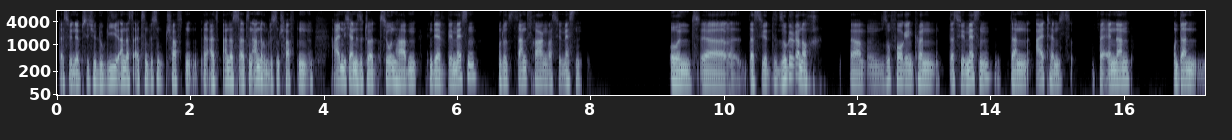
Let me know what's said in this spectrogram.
dass wir in der Psychologie anders als in Wissenschaften, äh, als, anders als in anderen Wissenschaften eigentlich eine Situation haben, in der wir messen und uns dann fragen, was wir messen. Und äh, dass wir sogar noch ähm, so vorgehen können, dass wir messen, dann Items verändern und dann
